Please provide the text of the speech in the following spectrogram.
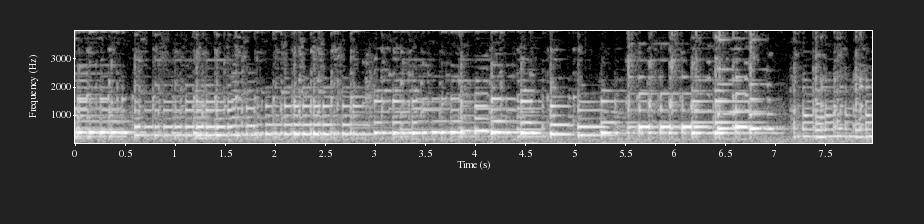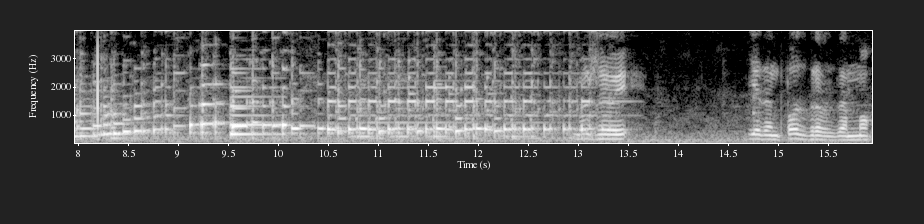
Može jedan pozdrav za mok?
